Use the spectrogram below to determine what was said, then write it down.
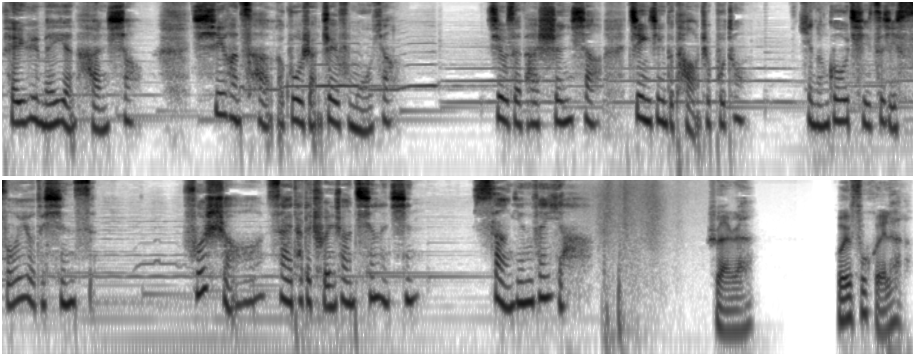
裴玉眉眼含笑。稀罕惨了，顾阮这副模样，就在他身下静静的躺着不动，也能勾起自己所有的心思。扶手在他的唇上亲了亲，嗓音微哑：“软软，为夫回来了。”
